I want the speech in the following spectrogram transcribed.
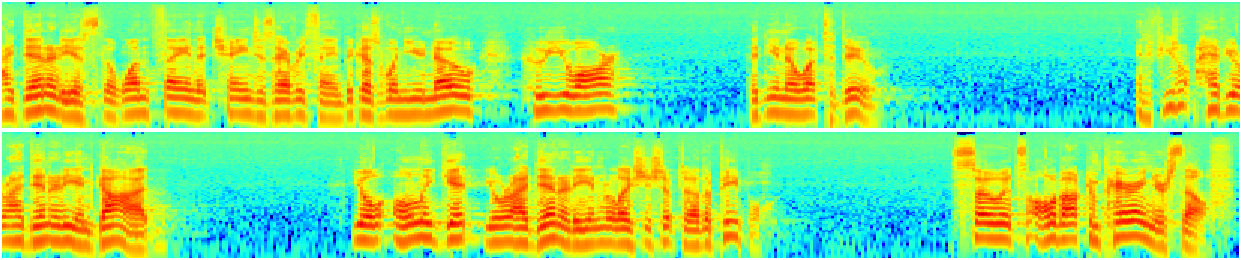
Identity is the one thing that changes everything because when you know who you are, then you know what to do. And if you don't have your identity in God, you'll only get your identity in relationship to other people. So it's all about comparing yourself.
